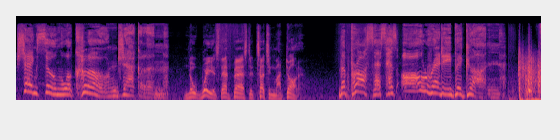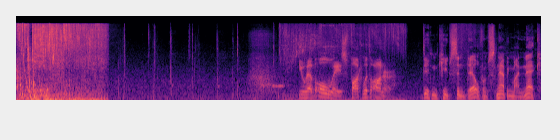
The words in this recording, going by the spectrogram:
Shang Tsung will clone Jacqueline. No way is that bastard touching my daughter. The process has already begun. You have always fought with honor. Didn't keep Sindel from snapping my neck.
